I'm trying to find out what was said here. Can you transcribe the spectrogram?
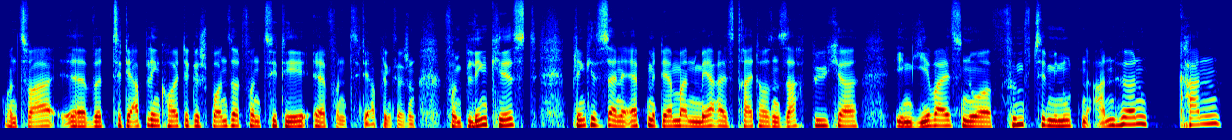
Und zwar äh, wird CT Uplink heute gesponsert von CT, äh, von CT Uplink Session, von Blinkist. Blinkist ist eine App, mit der man mehr als 3000 Sachbücher in jeweils nur 15 Minuten anhören kann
